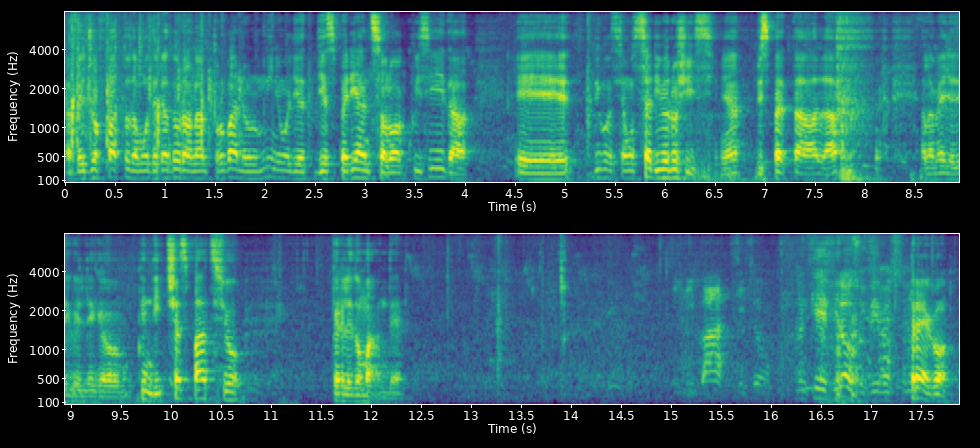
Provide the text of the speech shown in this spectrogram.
vabbè, già ho fatto da moderatore a un altro panel, un minimo di, di esperienza l'ho acquisita e dico siamo stati velocissimi eh, rispetto alla, alla media di quelli che ho. Quindi c'è spazio per le domande. Il dibattito. Anche i filosofi possono... Prego.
